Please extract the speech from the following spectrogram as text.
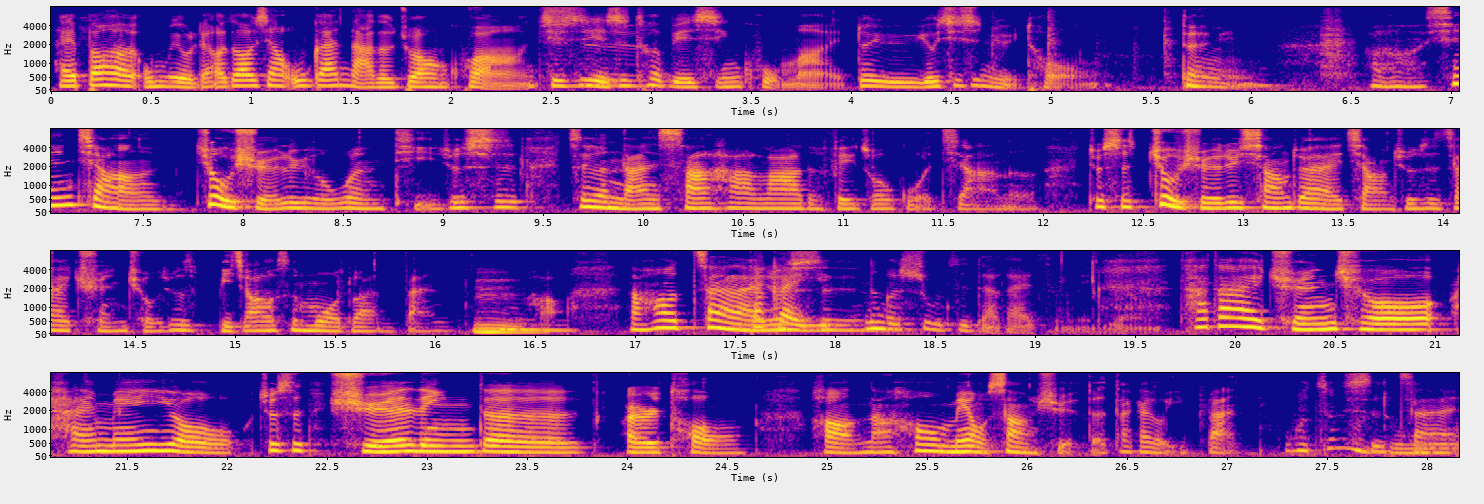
还包含我们有聊到像乌干达的状况，其实也是特别辛苦嘛。对于尤其是女童，对。嗯呃，先讲就学率的问题，就是这个南撒哈拉的非洲国家呢，就是就学率相对来讲，就是在全球就是比较是末端班。嗯，好，然后再来就是那个数字大概怎么样？它在全球还没有，就是学龄的儿童，好，然后没有上学的大概有一半。哇，这么多！是在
